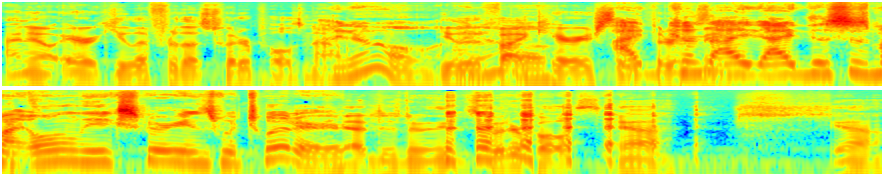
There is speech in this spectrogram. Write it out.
I know, Eric. You live for those Twitter polls now. I know. You I live know. vicariously I, through Because me. I, I, this is my only experience with Twitter. yeah, just doing these Twitter polls. Yeah, yeah.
